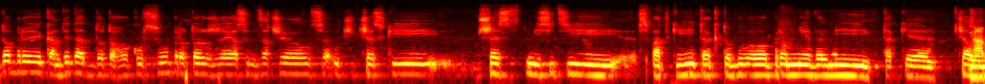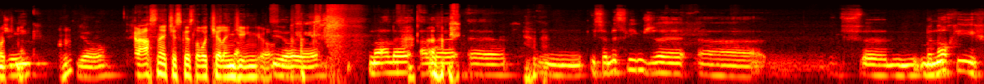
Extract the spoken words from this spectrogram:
dobrý kandidát do toho kursu, protože já jsem začal se učit český 6 měsící zpátky, tak to bylo pro mě velmi také challenging. Mhm. Jo. Krásné české slovo challenging. Jo, jo. jo. No ale, ale eh, i se myslím, že eh, v mnohých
